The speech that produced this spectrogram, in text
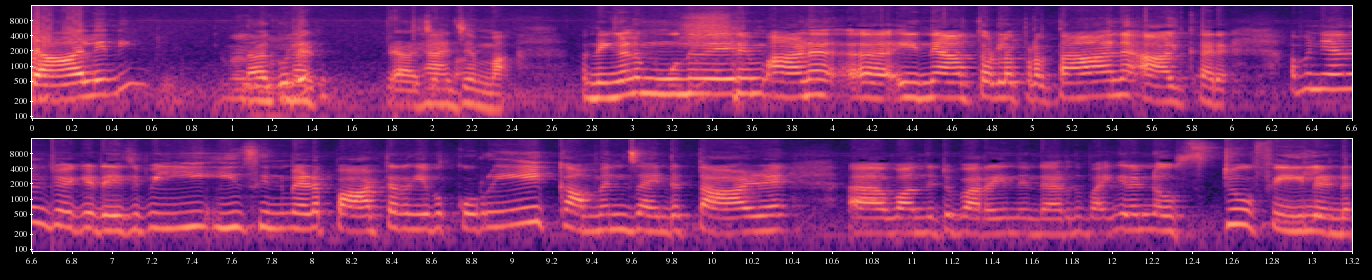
ശാലിനി നകുലൻ. രാജ രാജമ്മ. നിങ്ങൾ മൂന്നുപേരും ആണ് ഇതിനകത്തുള്ള പ്രധാന ആൾക്കാർ അപ്പം ഞാൻ ചോദിക്കട്ടെ ചേച്ചി ഇപ്പോൾ ഈ ഈ സിനിമയുടെ പാട്ട് ഇറങ്ങിയപ്പോൾ കുറേ കമൻസ് അതിന്റെ താഴെ വന്നിട്ട് പറയുന്നുണ്ടായിരുന്നു. ഭയങ്കര നൊസ്റ്റു ഫീൽ ഉണ്ട്.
